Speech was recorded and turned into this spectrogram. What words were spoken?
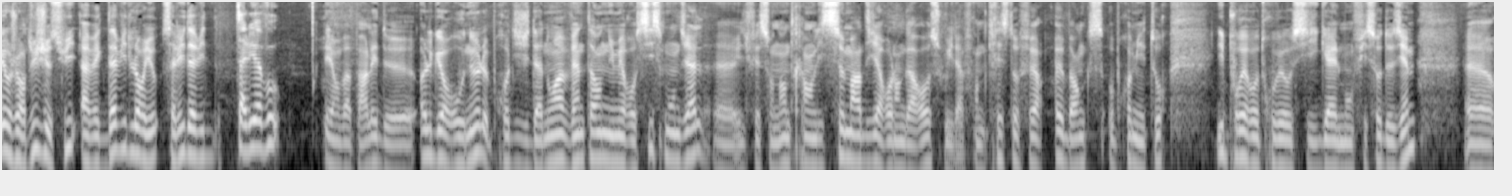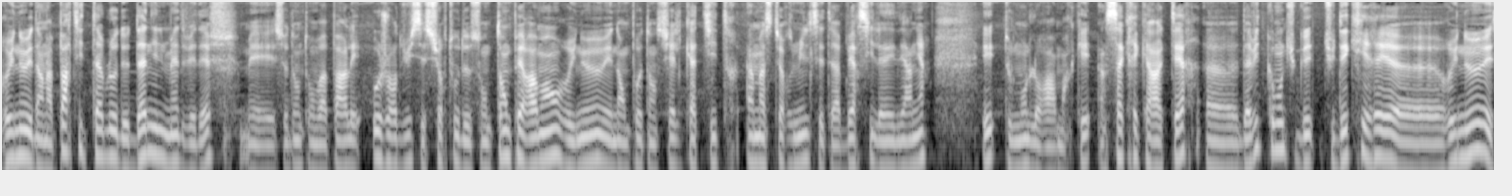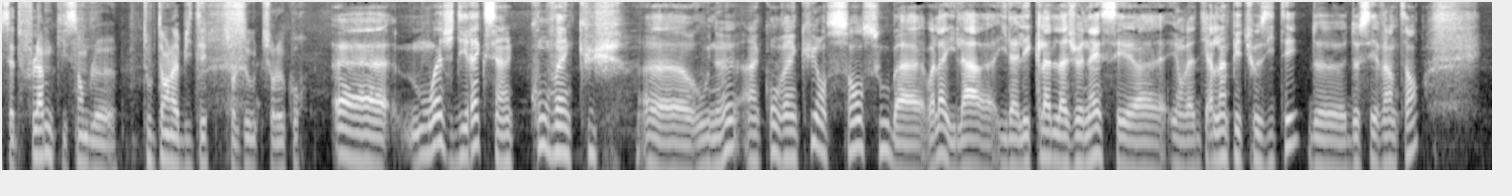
Et aujourd'hui, je suis avec David Loriot. Salut David. Salut à vous. Et on va parler de Holger Rune, le prodige danois, 20 ans, numéro 6 mondial. Euh, il fait son entrée en lice ce mardi à Roland Garros où il affronte Christopher Eubanks au premier tour. Il pourrait retrouver aussi Gaël Monfils au deuxième. Euh, Runeux est dans la partie de tableau de Daniel Medvedev, mais ce dont on va parler aujourd'hui, c'est surtout de son tempérament. Runeux, énorme potentiel, 4 titres, un Masters 1000, c'était à Bercy l'année dernière, et tout le monde l'aura remarqué, un sacré caractère. Euh, David, comment tu, décrirais Runeux et cette flamme qui semble tout le temps l'habiter sur le, sur le cours euh, moi, je dirais que c'est un convaincu, euh, Rouneux, un convaincu en ce sens où, bah, voilà, il a, il a l'éclat de la jeunesse et, euh, et on va dire l'impétuosité de, de ses 20 ans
